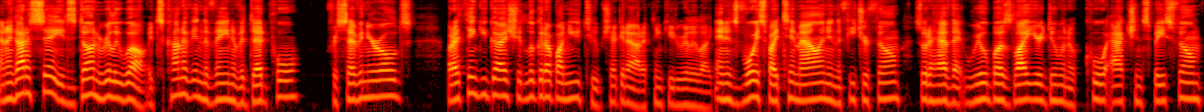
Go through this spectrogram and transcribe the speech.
And I gotta say, it's done really well. It's kind of in the vein of a Deadpool for seven year olds, but I think you guys should look it up on YouTube. Check it out. I think you'd really like. It. And it's voiced by Tim Allen in the feature film, so to have that real Buzz Lightyear doing a cool action space film,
